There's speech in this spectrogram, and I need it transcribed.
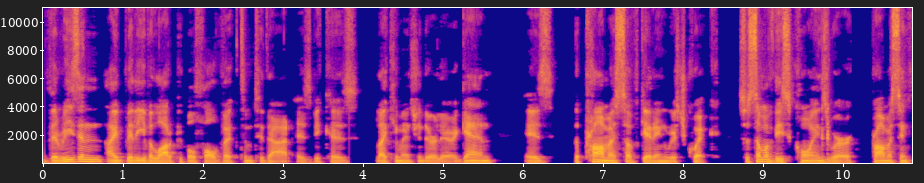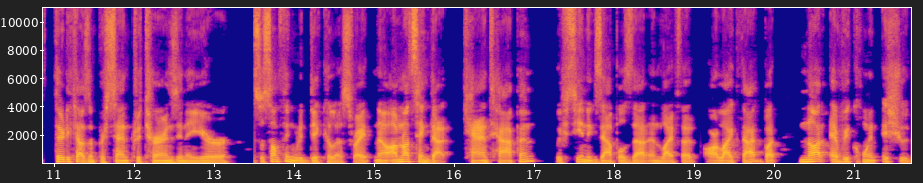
the reason I believe a lot of people fall victim to that is because, like you mentioned earlier again, is the promise of getting rich quick. So some of these coins were promising 30,000% returns in a year. So something ridiculous, right? Now, I'm not saying that can't happen. We've seen examples that in life that are like that, but not every coin issued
